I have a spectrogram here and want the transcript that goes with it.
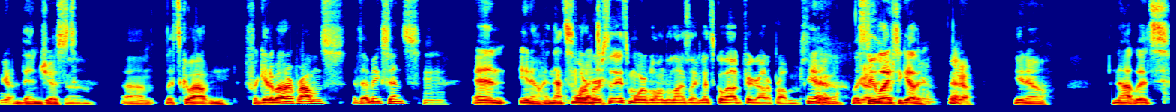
Yeah. than just Um, um, let's go out and forget about our problems if that makes sense. Mhm. and you know, and that's more what I t- versus. It's more of along the lines like let's go out and figure out our problems. yeah, let's Yeah. do life together. Yeah. Yeah. You know, not let's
